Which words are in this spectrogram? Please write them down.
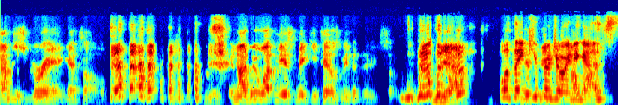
I'm just Greg. That's all. and I do what Miss Mickey tells me to do. So yeah. well, thank Miss you for Mickey's joining my wife. us.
